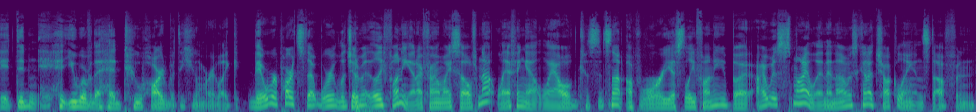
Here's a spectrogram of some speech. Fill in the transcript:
it didn't hit you over the head too hard with the humor. Like there were parts that were legitimately funny and i found myself not laughing out loud because it's not uproariously funny but i was smiling and i was kind of chuckling and stuff and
